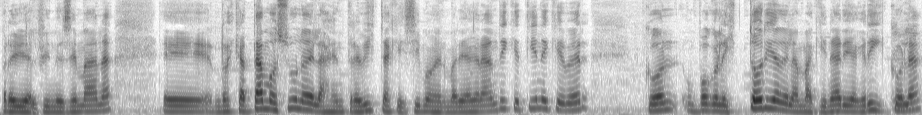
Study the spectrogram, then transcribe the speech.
previo del fin de semana. Eh, rescatamos una de las entrevistas que hicimos en María Grande y que tiene que ver con un poco la historia de la maquinaria agrícola,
